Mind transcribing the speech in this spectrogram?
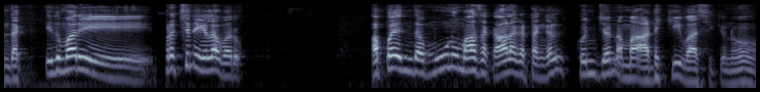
இந்த இது மாதிரி பிரச்சனைகள்லாம் வரும். அப்போ இந்த மூணு மாத காலகட்டங்கள் கொஞ்சம் நம்ம அடக்கி வாசிக்கணும்.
